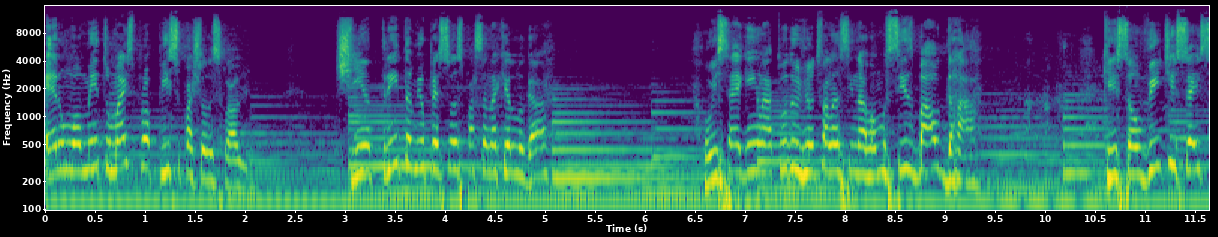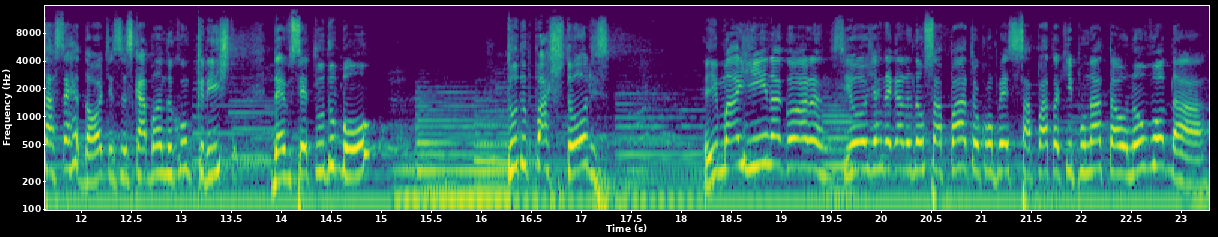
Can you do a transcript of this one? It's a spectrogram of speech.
Era o momento mais propício, pastor Luiz Cláudio. Tinha 30 mil pessoas passando naquele lugar. Os ceguinhos lá tudo junto falando assim: nós vamos se esbaldar. Que são 26 sacerdotes escabando com Cristo. Deve ser tudo bom. Tudo pastores. Imagina agora, se hoje as negadas dão sapato, eu comprei esse sapato aqui pro Natal, eu não vou dar.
